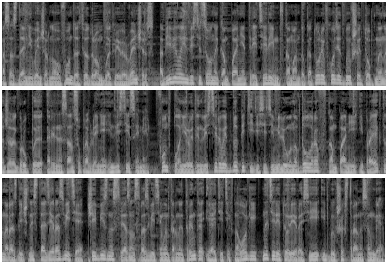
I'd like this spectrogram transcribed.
О создании венчурного фонда Theodore Black River Ventures объявила инвестиционная компания «Третий Рим», в команду которой входят бывшие топ-менеджеры группы «Ренессанс управления инвестициями». Фонд планирует инвестировать до 50 миллионов долларов в компании и проекты на различной стадии развития, чей бизнес связан с развитием интернет-рынка и IT-технологий на территории России и бывших стран СНГ.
